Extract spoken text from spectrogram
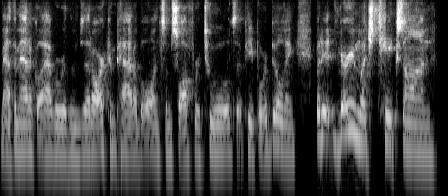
mathematical algorithms that are compatible and some software tools that people are building. But it very much takes on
